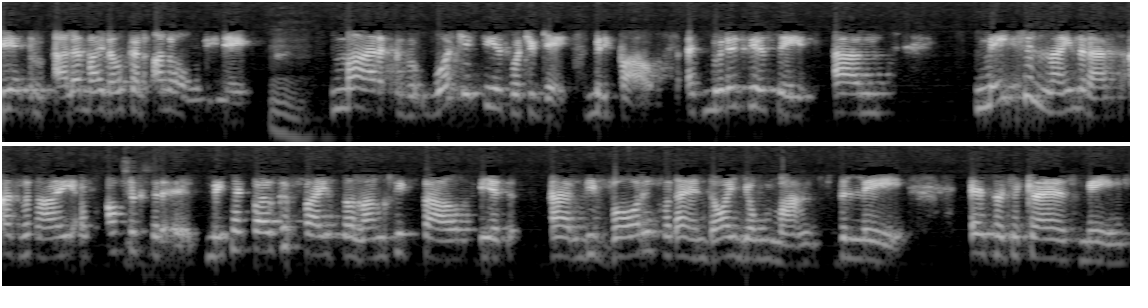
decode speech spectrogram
weet hulle my dalk kan aanhou nie nee. Hmm. Maar what you see is what you get met die paals. Ek moet dit vir sê, um met 'n lynras as wat hy as afsigter is, met sy poker face daar langs die veld, weet um die waarheid wat hy in daai jong man belê is wat jy kry as mens.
